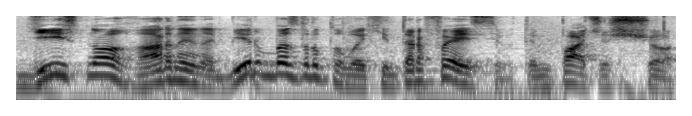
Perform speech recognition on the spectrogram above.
дійсно гарний набір бездротових інтерфейсів, тим паче, що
